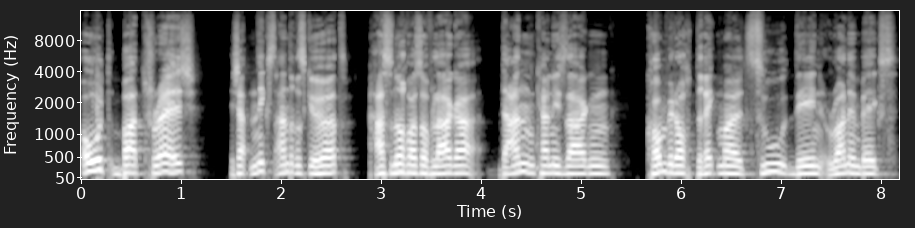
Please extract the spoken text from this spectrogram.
Old but Trash, ich habe nichts anderes gehört, hast du noch was auf Lager? Dann kann ich sagen, kommen wir doch direkt mal zu den Running Backs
